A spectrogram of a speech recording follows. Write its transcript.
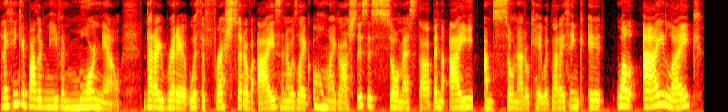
And I think it bothered me even more now that I read it with a fresh set of eyes. And I was like, oh my gosh, this is so messed up. And I am so not okay with that. I think it, well, I like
